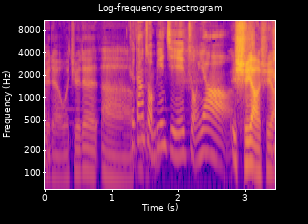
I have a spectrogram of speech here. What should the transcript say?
觉得，我觉得呃，可当总编辑总要需要需要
